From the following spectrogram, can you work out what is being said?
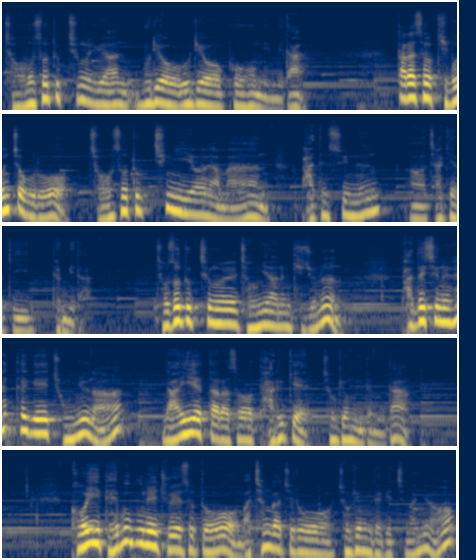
저소득층을 위한 무료 의료 보험입니다. 따라서 기본적으로 저소득층이어야만 받을 수 있는 어, 자격이 됩니다. 저소득층을 정의하는 기준은 받으시는 혜택의 종류나 나이에 따라서 다르게 적용이 됩니다. 거의 대부분의 주에서도 마찬가지로 적용이 되겠지만요.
